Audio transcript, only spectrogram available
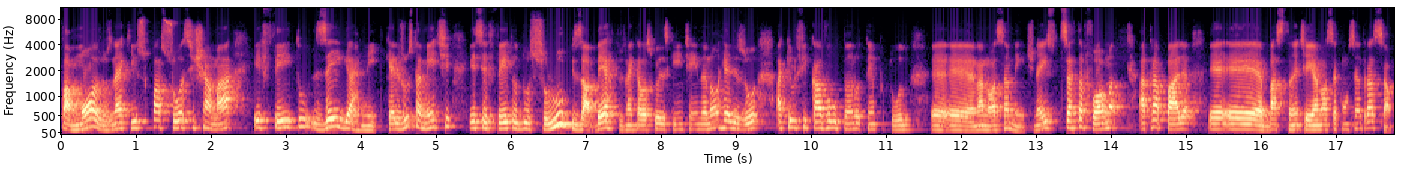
famosos né, que isso passou a se chamar efeito Zeigarnik, que era justamente esse efeito dos loops abertos, né, aquelas coisas que a gente ainda não realizou, aquilo ficar voltando o tempo todo é, é, na nossa mente. Né? Isso, de certa forma, atrapalha é, é, bastante aí a nossa concentração.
